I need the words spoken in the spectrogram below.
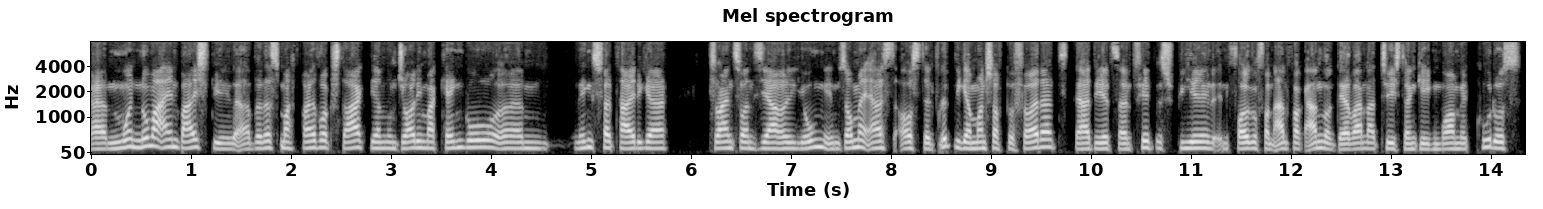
Ähm, nur, nur mal ein Beispiel, aber das macht Freiburg stark. Die haben nun Jordi Makengo, ähm, Linksverteidiger, 22 Jahre jung, im Sommer erst aus der Drittligamannschaft befördert. Der hatte jetzt sein viertes Spiel in Folge von Anfang an und der war natürlich dann gegen Mohamed Kudus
